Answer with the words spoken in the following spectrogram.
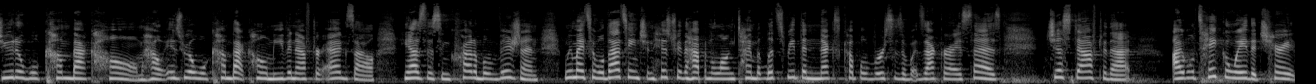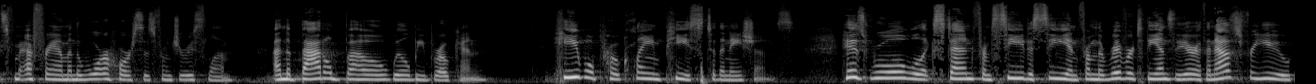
Judah will come back home, how Israel will come back home even after exile. He has this incredible vision. We might say, well, that's ancient history that happened a long time, but let's read the next couple of verses of what Zechariah says. Just after that, I will take away the chariots from Ephraim and the war horses from Jerusalem, and the battle bow will be broken. He will proclaim peace to the nations. His rule will extend from sea to sea and from the river to the ends of the earth. And as for you,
